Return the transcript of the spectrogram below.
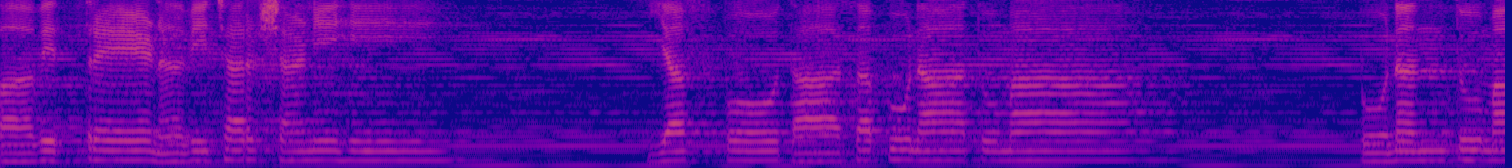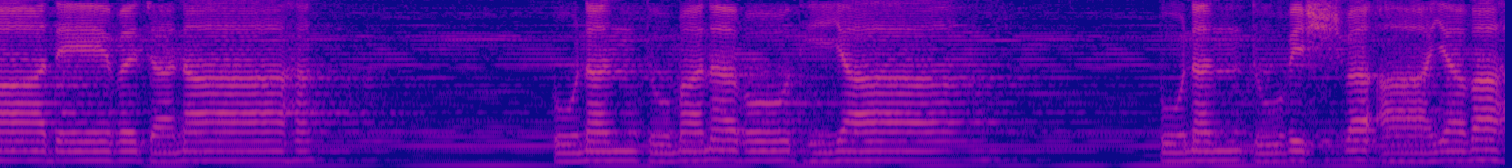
पवित्रेण विचर्षणिः यः पोता स पुनातु मा। पुनन्तु मा देवजनाः। पुनन्तु मनवो धिया। पुनन्तु विश्व आयवः।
